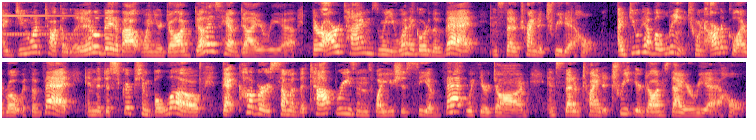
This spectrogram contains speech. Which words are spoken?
I do want to talk a little bit about when your dog does have diarrhea. There are times when you want to go to the vet instead of trying to treat at home. I do have a link to an article I wrote with a vet in the description below that covers some of the top reasons why you should see a vet with your dog instead of trying to treat your dog's diarrhea at home.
